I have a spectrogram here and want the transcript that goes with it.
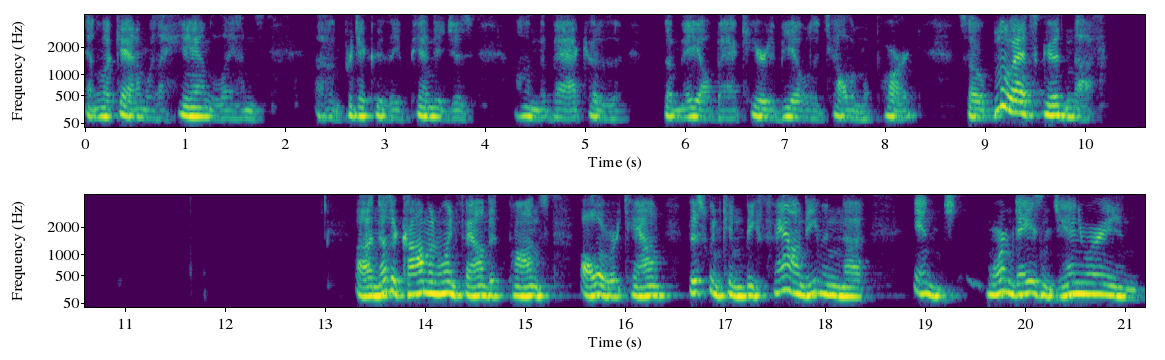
and look at them with a hand lens, uh, particularly the appendages on the back of the, the male back here to be able to tell them apart. So bluet's good enough. Uh, another common one found at ponds all over town. This one can be found even uh, in warm days in January and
